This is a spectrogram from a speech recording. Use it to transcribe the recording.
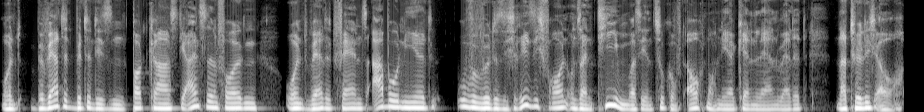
Und bewertet bitte diesen Podcast, die einzelnen Folgen und werdet Fans, abonniert, Uwe würde sich riesig freuen und sein Team, was ihr in Zukunft auch noch näher kennenlernen werdet, natürlich auch.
